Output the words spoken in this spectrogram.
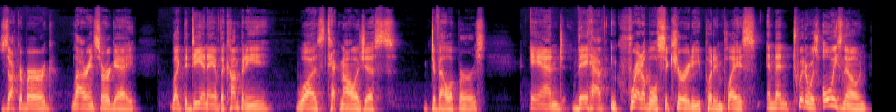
Zuckerberg, Larry, and Sergey, like the DNA of the company was technologists, developers, and they have incredible security put in place. And then Twitter was always known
